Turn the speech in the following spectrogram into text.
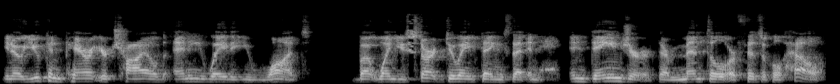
You know, you can parent your child any way that you want, but when you start doing things that in, endanger their mental or physical health,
